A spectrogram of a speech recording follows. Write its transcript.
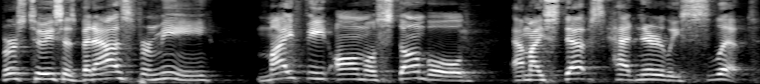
Verse 2, he says, But as for me, my feet almost stumbled and my steps had nearly slipped.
